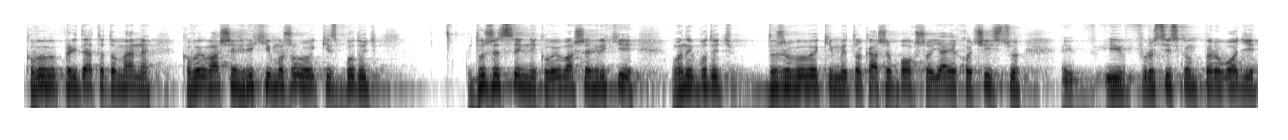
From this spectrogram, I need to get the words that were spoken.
коли ви прийдете до мене, коли ваші гріхи, можливо, якісь будуть дуже сильні, коли ваші гріхи вони будуть дуже великими, то каже Бог, що я їх очищу. І в- російському переводі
